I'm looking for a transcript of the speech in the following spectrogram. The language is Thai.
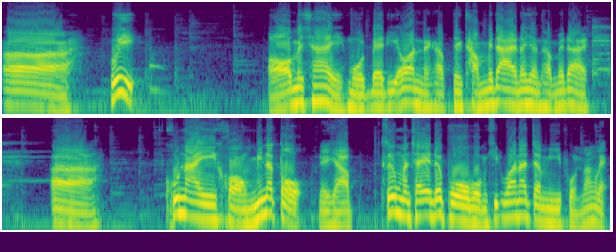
เอ่อหุยอ๋อไม่ใช่ โหมดแบดิออนนะครับ ยังทำไม่ได้นะยังทำไม่ได้ อ่าคู่ในของมินาโตะนะครับ ซึ่งมันใช้เอเดอร์โพผมคิดว่าน่าจะมีผลบ้างแหละ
